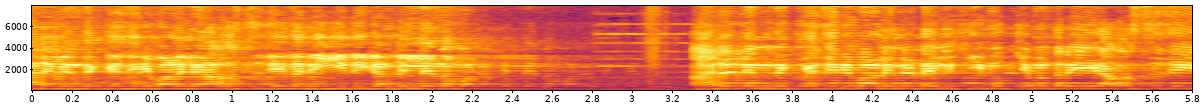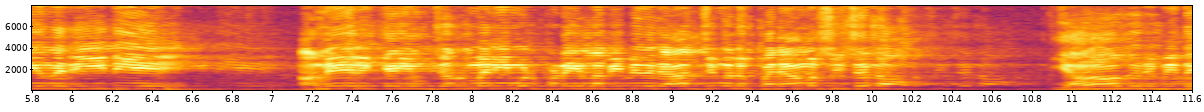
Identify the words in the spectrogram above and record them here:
അരവിന്ദ് കെജ്രിവാളിനെ അറസ്റ്റ് ചെയ്ത രീതി കണ്ടില്ലേ നമ്മൾ? അരവിന്ദ് കെജ്രിവാളിനെ ഡൽഹി മുഖ്യമന്ത്രിയെ അറസ്റ്റ് ചെയ്യുന്ന രീതിയെ അമേരിക്കയും ജർമ്മനിയും ഉൾപ്പെടെയുള്ള വിവിധ രാജ്യങ്ങൾ പരാമർശിച്ചല്ലോ. യാതൊരുവിധ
